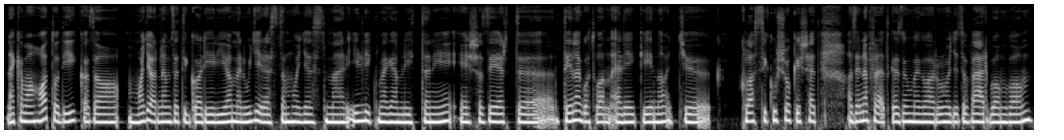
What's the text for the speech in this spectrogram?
Nekem a hatodik az a Magyar Nemzeti Galéria, mert úgy éreztem, hogy ezt már illik megemlíteni, és azért tényleg ott van eléggé nagy klasszikusok, és hát azért ne feledkezzünk meg arról, hogy ez a várban van,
